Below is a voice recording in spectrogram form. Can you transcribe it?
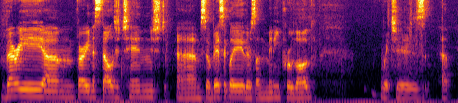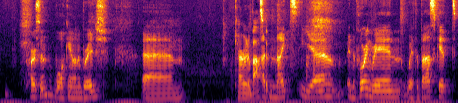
Very, um, very nostalgia tinged. Um, so basically, there's a mini prologue, which is a person walking on a bridge. Um, Carrying a basket at night, yeah, in the pouring rain with a basket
